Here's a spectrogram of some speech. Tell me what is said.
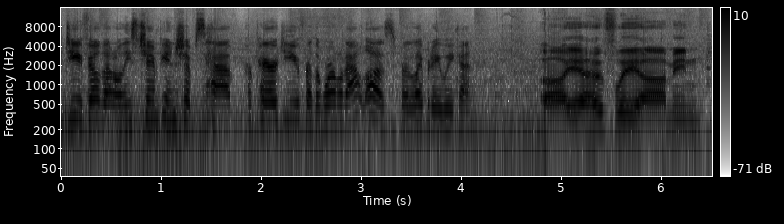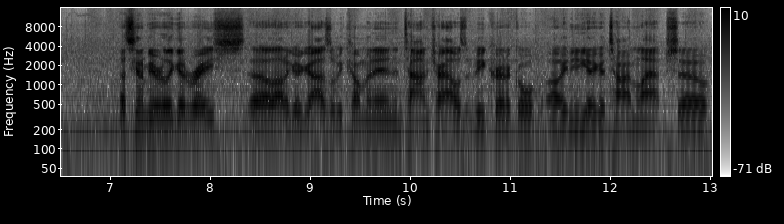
So do you feel that all these championships have prepared you for the World of Outlaws for Labor Day weekend? Uh, yeah, hopefully. Uh, I mean, that's going to be a really good race. Uh, a lot of good guys will be coming in, and time trials will be critical. Uh, you need to get a good time lap. So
